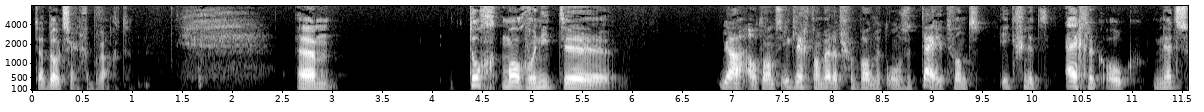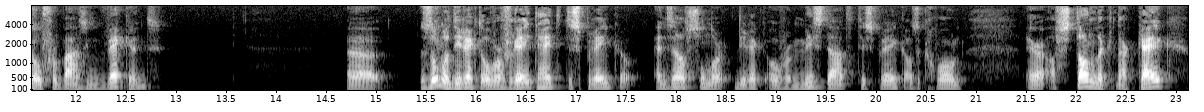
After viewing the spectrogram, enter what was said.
ter dood zijn gebracht. Um, toch mogen we niet, ja, althans, ik leg dan wel het verband met onze tijd, want ik vind het eigenlijk ook net zo verbazingwekkend zonder direct over vreedheid te spreken en zelfs zonder direct over misdaad te spreken, als ik gewoon er afstandelijk naar kijk,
